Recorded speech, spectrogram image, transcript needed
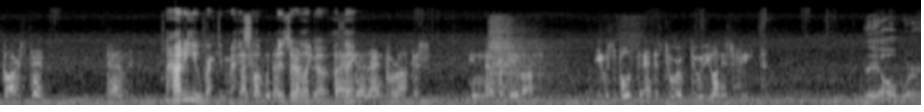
Scarstead? Damn it. How do you recognize I him? fought with that Is there like a, bastard a thing? Baghdad and Caracas. He never gave up. He was supposed to end his tour of duty on his feet. They all were.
